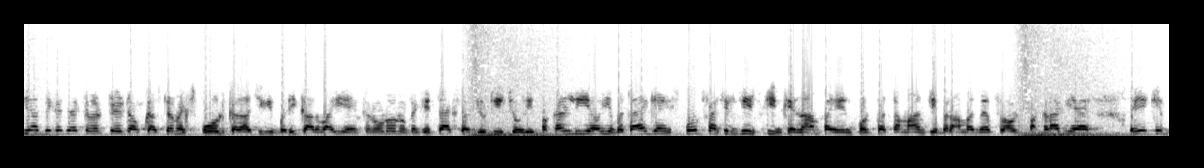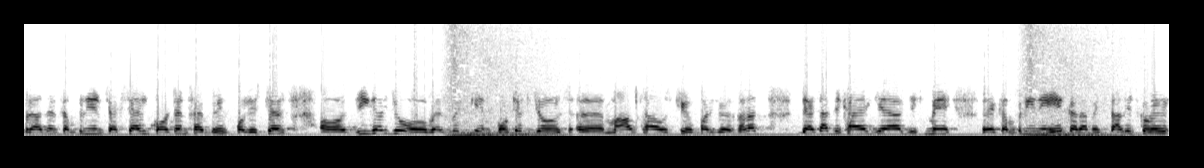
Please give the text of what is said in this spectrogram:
यहाँ देखा जाए collectorate of custom export Karachi की बड़ी कार्रवाई है। करोड़ों रुपए के टैक्स और ड्यूटी चोरी पकड़ ली है और ये बताया गया एक्सपोर्ट फैसिलिटी स्कीम के नाम पर इनपुट पर सामान की बरामद में फ्रॉड पकड़ा गया है। ए के ब्रादर कंपनी ने टेक्सटाइल कॉटन फैब्रिक पॉलिस्टर और दीगर जो वेलवेट के इम्पोर्टेड जो माल था, उसके ऊपर जो है गलत डाटा दिखाया गया, जिसमें कंपनी ने एक अरब इकतालीस करोड़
